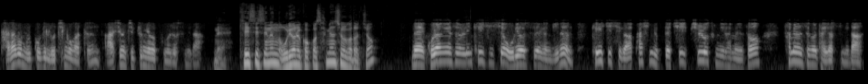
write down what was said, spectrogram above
다잡은 물고기를 놓친 것 같은 아쉬운 집중력을 보여줬습니다. 네. KCC는 오리온을 꺾고 3연 승을 거뒀죠. 네, 고향에서 열린 KCC와 오리온스의 경기는 KCC가 86대 77로 승리를 하면서 3연승을 달렸습니다.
